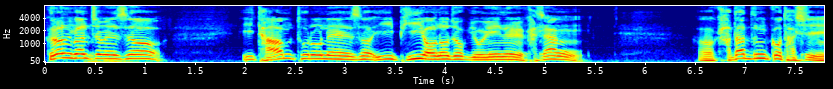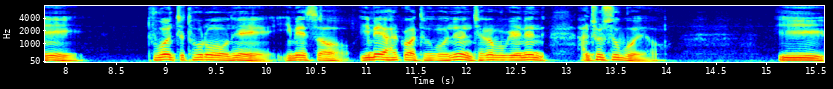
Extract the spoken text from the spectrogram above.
그런 관점에서 이 다음 토론회에서 이 비언어적 요인을 가장 어, 가다듬고 다시 두 번째 토론회 임해서 임해야 할 것 같은 후보는 제가 보기에는 안철수 후보예요. 이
